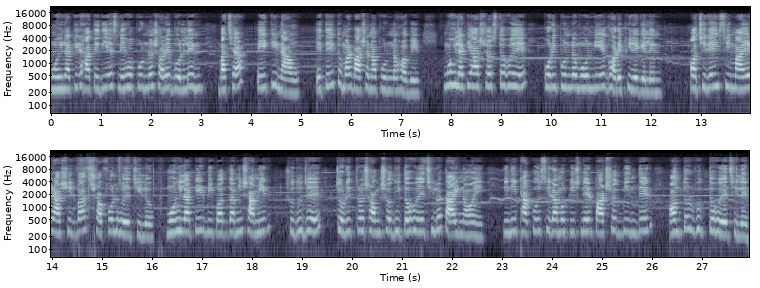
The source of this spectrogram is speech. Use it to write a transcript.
মহিলাটির হাতে দিয়ে স্নেহপূর্ণ স্বরে বললেন, বাছা, এইটি নাও, এতেই তোমার বাসনা পূর্ণ হবে। মহিলাটি আশ্বস্ত হয়ে পরিপূর্ণ মন নিয়ে ঘরে ফিরে গেলেন। অচিরেই শ্রী মায়ের আশীর্বাদ সফল হয়েছিল। মহিলাটির বিপদগামী স্বামীর শুধু যে চরিত্র সংশোধিত হয়েছিল তাই নয়, তিনি ঠাকুর শ্রীরামকৃষ্ণের পার্শ্বদবৃন্দের অন্তর্ভুক্ত হয়েছিলেন।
